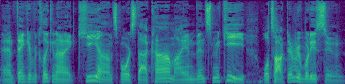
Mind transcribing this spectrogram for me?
And thank you for clicking on it. KEEonSports.com. I am Vince McKee. We'll talk to everybody soon.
